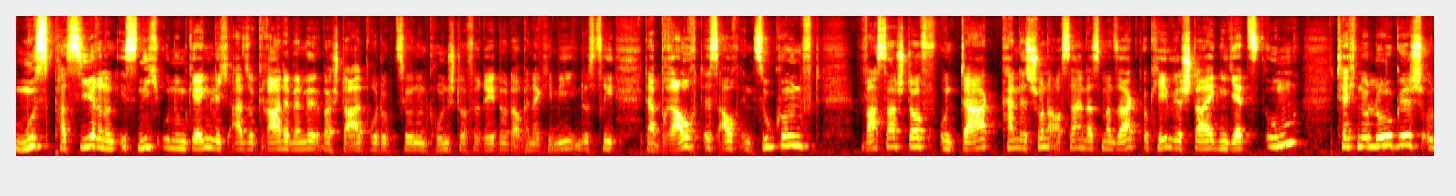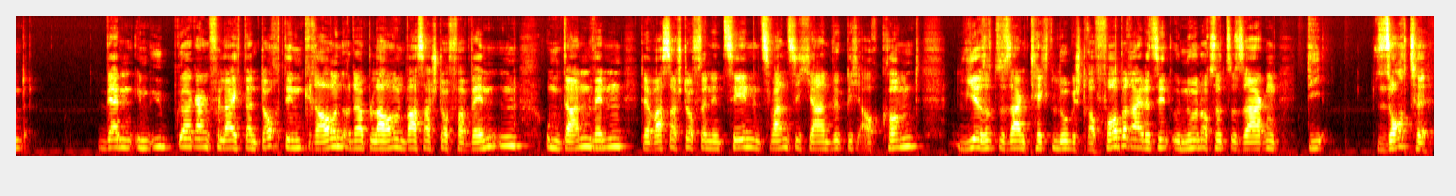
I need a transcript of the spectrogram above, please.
muss passieren und ist nicht unumgänglich. Also gerade wenn wir über Stahlproduktion und Grundstoffe reden oder auch in der Chemieindustrie, da braucht es auch in Zukunft Wasserstoff und da kann es schon auch sein, dass man sagt, okay, wir steigen jetzt um technologisch und werden im Übergang vielleicht dann doch den grauen oder blauen Wasserstoff verwenden, um dann, wenn der Wasserstoff dann in 10, in 20 Jahren wirklich auch kommt, wir sozusagen technologisch darauf vorbereitet sind und nur noch sozusagen die Sorte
